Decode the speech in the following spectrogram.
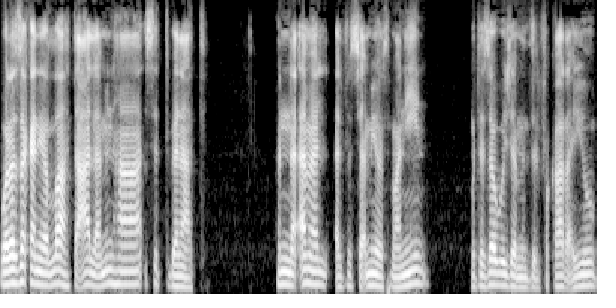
ورزقني الله تعالى منها ست بنات. هن أمل 1980 متزوجة من ذي الفقار أيوب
